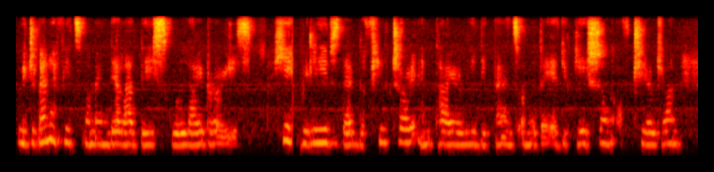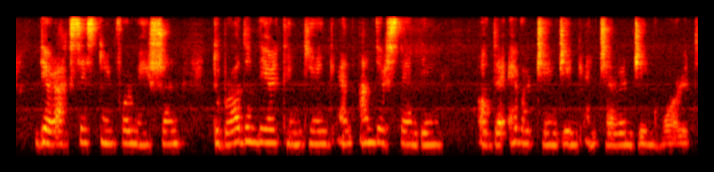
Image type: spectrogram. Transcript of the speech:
which benefits the Mandela Day School libraries. He believes that the future entirely depends on the education of children, their access to information, to broaden their thinking and understanding of the ever changing and challenging world.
